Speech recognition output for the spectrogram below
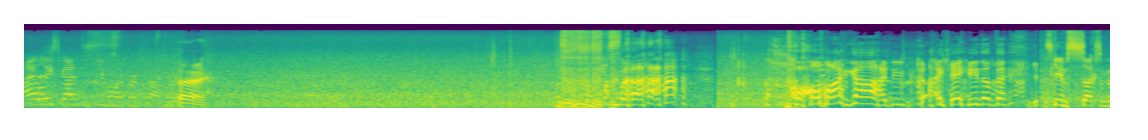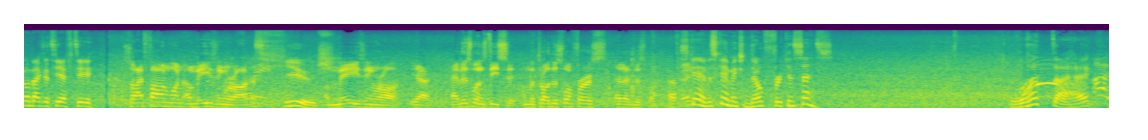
I at least got it to skip on my first time. All right. oh my god, dude! I gave you the best. This game sucks. I'm going back to TFT. So I found one amazing rock. That's huge. Amazing rock, yeah. And this one's decent. I'm gonna throw this one first, and then this one. This game, this game makes no freaking sense. What oh, the heck? Ah,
